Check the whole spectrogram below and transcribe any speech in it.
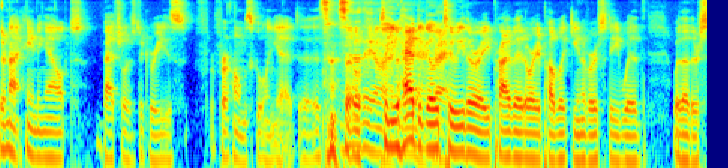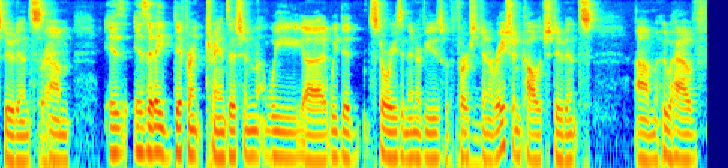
They're not handing out bachelor's degrees for, for homeschooling yet? Uh, so, No, so you had to go aren't, to either a private or a public university with with other students. Right. Um, is is it a different transition? We uh, we did stories and interviews with 1st generation college students um, who have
